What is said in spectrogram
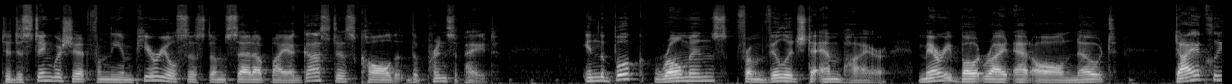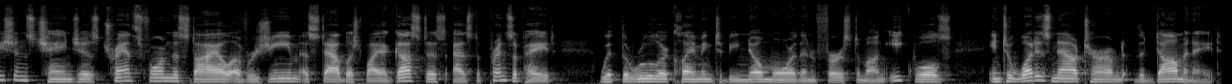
to distinguish it from the imperial system set up by Augustus called the Principate. In the book Romans From Village to Empire, Mary Boatwright et al. note Diocletian's changes transformed the style of regime established by Augustus as the Principate, with the ruler claiming to be no more than first among equals, into what is now termed the Dominate,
